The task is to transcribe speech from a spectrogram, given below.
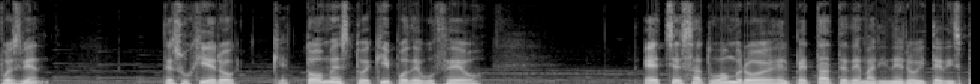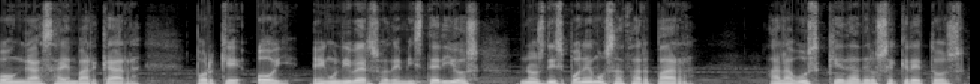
Pues bien, te sugiero que tomes tu equipo de buceo eches a tu hombro el petate de marinero y te dispongas a embarcar, porque hoy, en Universo de Misterios, nos disponemos a zarpar a la búsqueda de los secretos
